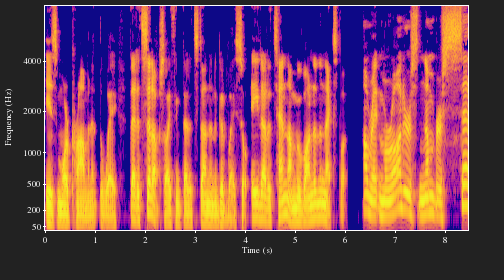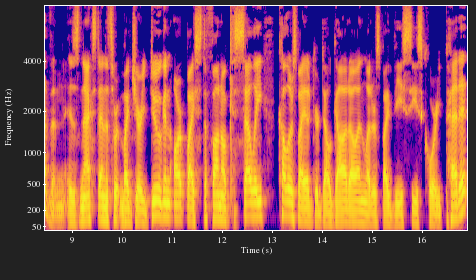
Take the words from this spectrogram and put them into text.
is more prominent the way that it's set up. So I think that it's done in a good way. So eight out of 10. I'll move on to the next book. All right, Marauders number seven is next, and it's written by Gerry Duggan, art by Stefano Caselli, colors by Edgar Delgado, and letters by VC's Cory Petit.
